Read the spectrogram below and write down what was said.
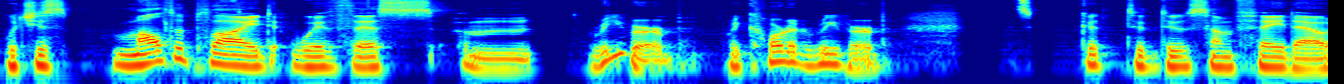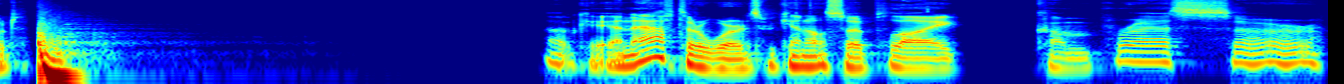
Which is multiplied with this um, reverb, recorded reverb. It's good to do some fade out. Okay, and afterwards we can also apply compressor,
